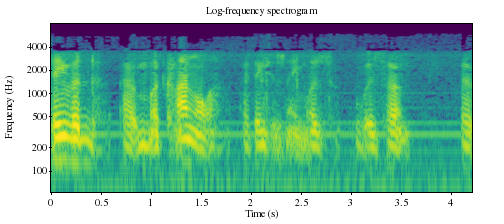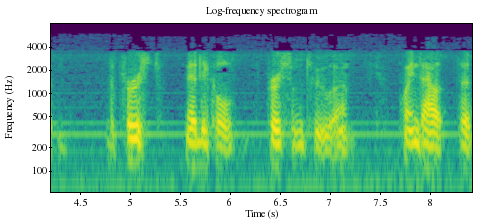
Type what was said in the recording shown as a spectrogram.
David uh, McCarron, I think his name was, was um, uh, the first medical person to uh, point out that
